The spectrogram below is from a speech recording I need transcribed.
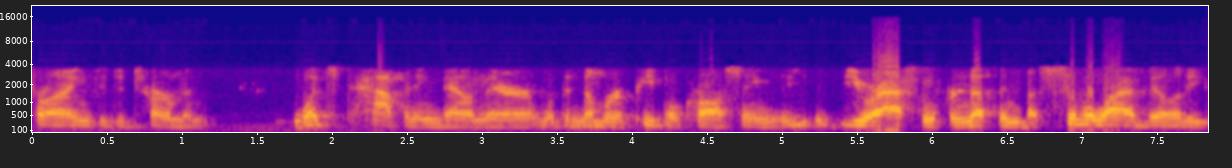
trying to determine what's happening down there with the number of people crossing. You are asking for nothing but civil liability,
